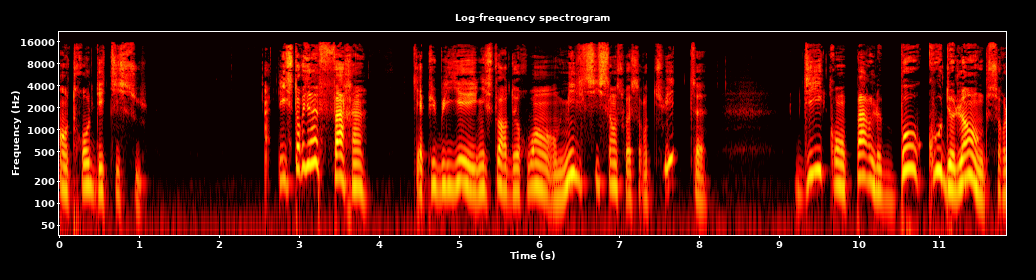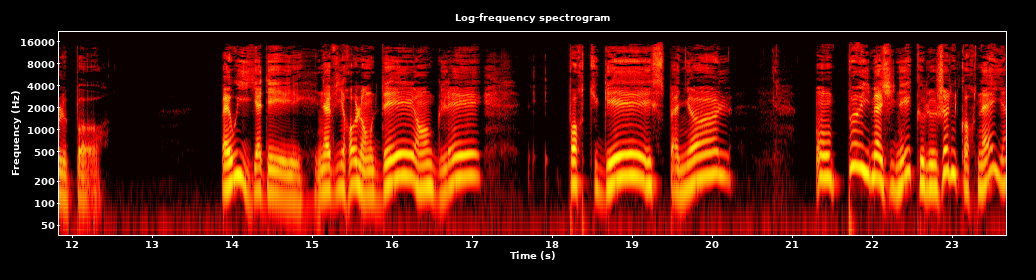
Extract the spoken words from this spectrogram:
entre autres des tissus. L'historien Farin, qui a publié une histoire de Rouen en 1668, dit qu'on parle beaucoup de langues sur le port. Ben oui, il y a des navires hollandais, anglais, portugais, espagnols, on peut imaginer que le jeune Corneille,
